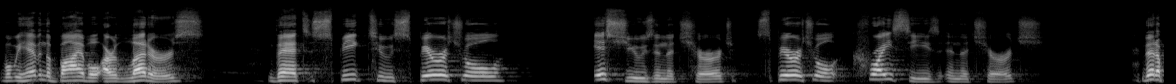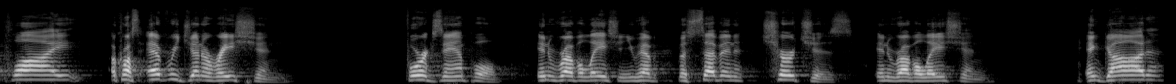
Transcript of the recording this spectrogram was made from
what we have in the Bible are letters that speak to spiritual issues in the church, spiritual crises in the church that apply across every generation. For example, in Revelation, you have the seven churches in Revelation. And God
